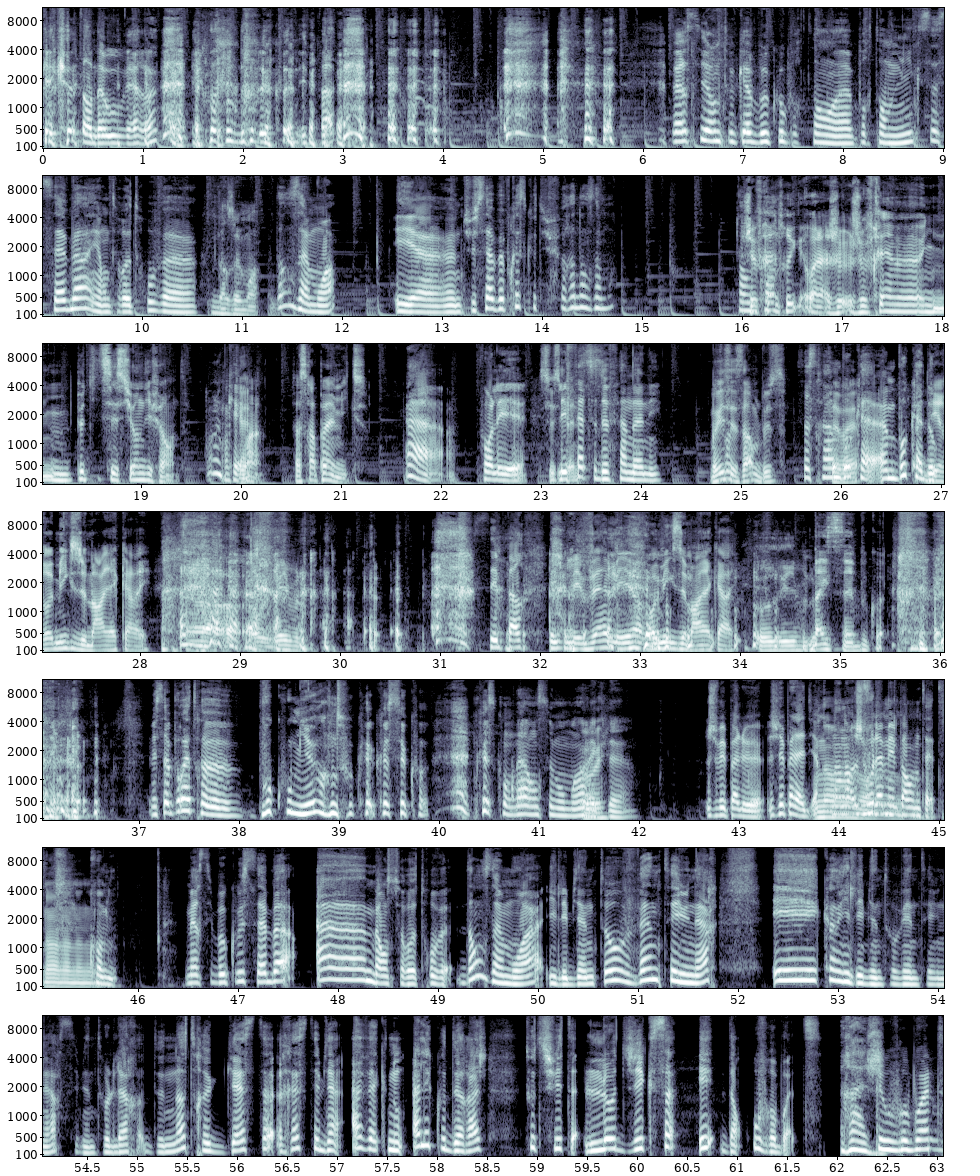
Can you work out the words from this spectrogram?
Quelqu'un t'en a ouvert un et on ne le connaît pas. Merci en tout cas beaucoup pour ton, euh, pour ton mix, Seb, et on te retrouve euh, Dans un mois. dans un mois. Et euh, tu sais à peu près ce que tu feras dans un mois? Je ferai un truc, voilà, je, je ferai un- une petite session différente. Ok. Ok. Voilà. Ça sera pas un mix. Ah, pour les, fêtes de fin d'année. Oui, c'est ça en plus. Ça sera un beau, vrai. ca- un beau cadeau. Des remixes de Maria Carré. Ah, horrible. C'est parfait. Les 20 meilleurs remixes de Maria Carré. horrible. Bye Seb, quoi. Mais ça pourrait être euh, beaucoup mieux en tout cas que ce qu'on que ce qu'on a en ce moment avec Oui. le. Je vais pas le, je vais pas la dire. Non, non, je vous la mets pas en tête. Non, non, non. Promis. Merci beaucoup Seb. Ah, ben on se retrouve dans un mois. Il est bientôt 21h. Et quand il est bientôt 21h, c'est bientôt l'heure de notre guest. Restez bien avec nous à l'écoute de Rage. Tout de suite, Logix et dans Ouvre-boîte. Rage. Boîte.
